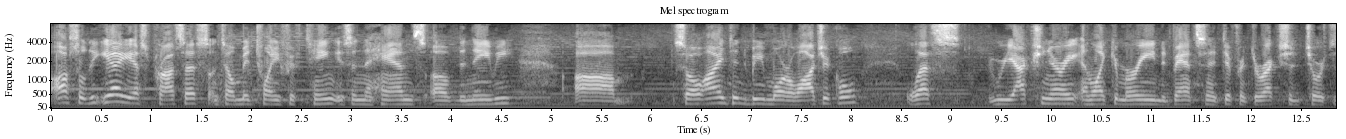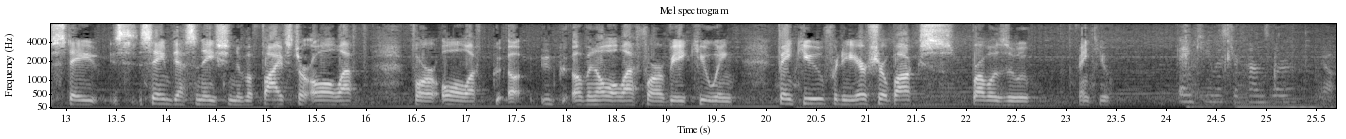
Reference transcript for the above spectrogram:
Also, the EIS process until mid 2015 is in the hands of the Navy. Um, so I intend to be more logical, less reactionary, and like a Marine, advance in a different direction towards the same destination of a five-star OLF for OLF, uh, of an OLF for our VAQ Wing. Thank you for the air show box. Bravo Zulu. Thank you. Thank you, Mr. Kunzler. Yeah.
